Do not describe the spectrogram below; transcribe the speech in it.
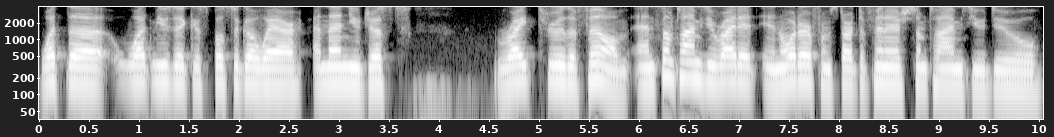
what the what music is supposed to go where and then you just write through the film. And sometimes you write it in order from start to finish. Sometimes you do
